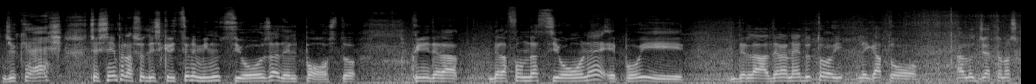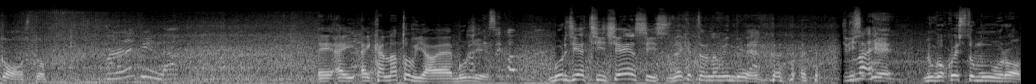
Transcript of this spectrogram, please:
geocache, c'è sempre la sua descrizione minuziosa del posto, quindi della, della fondazione e poi della- dell'aneddoto legato all'oggetto nascosto. Ma non è più in là. E hai, hai cannato via, eh, Burgi. Burgi e Cicensis, dai che torniamo indietro. Si dice Vai. che lungo questo muro,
